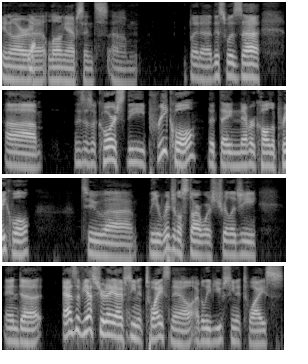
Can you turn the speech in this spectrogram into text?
in our Yeah. uh, long absence. Um, but uh, this was, uh, um, this is of course the prequel that they never called a prequel to uh, the original Star Wars trilogy. And uh, as of yesterday, I've seen it twice now. I believe you've seen it twice.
